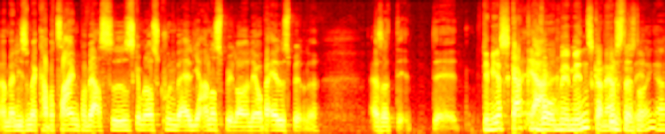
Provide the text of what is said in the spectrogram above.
Når man ligesom er kaptajn på hver side, så skal man også kunne, hvad alle de andre spillere laver på alle spillene. Altså, det, det, det er mere skak, ja, hvor med mennesker nærmest. Altså, ikke? Ja.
